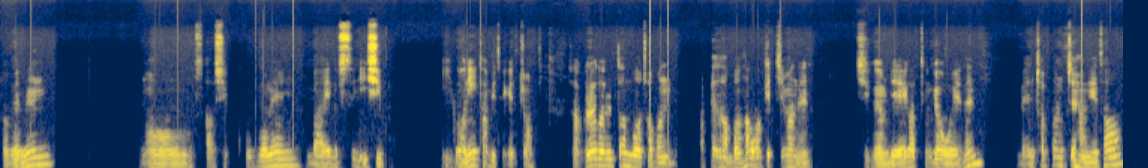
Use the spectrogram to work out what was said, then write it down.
그러면은 어 49분의 마이너스 25 2번이 답이 되겠죠. 자 그래서 일단 뭐 저번 앞에서 한번 하고 왔겠지만은 지금 얘 같은 경우에는 맨 첫 번째 항에서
